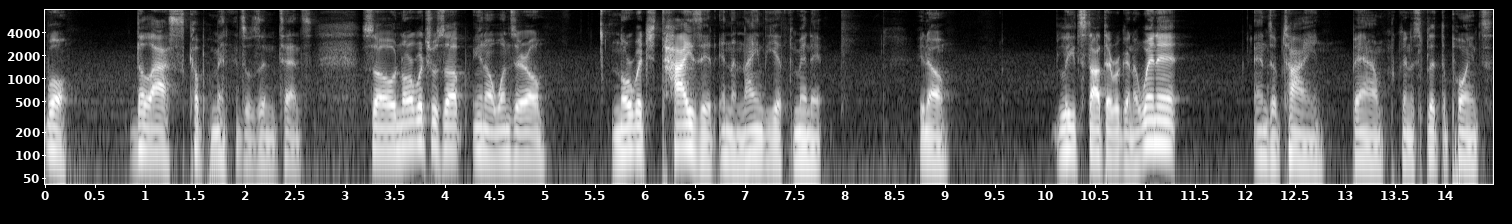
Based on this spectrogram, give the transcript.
Well, the last couple minutes was intense. So Norwich was up, you know, 1-0. Norwich ties it in the 90th minute. You know, Leeds thought they were going to win it, ends up tying. Bam, gonna split the points.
